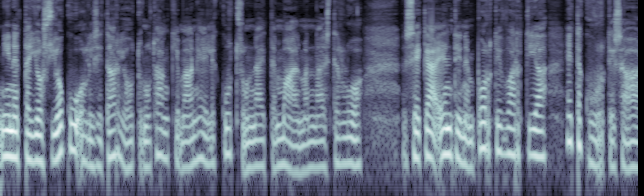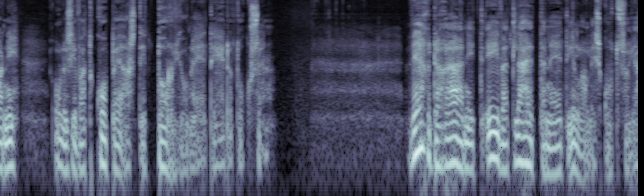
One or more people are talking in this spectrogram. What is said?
niin että jos joku olisi tarjoutunut hankkimaan heille kutsun näiden maailmannaisten luo, sekä entinen portinvartija että kurtisaani olisivat kopeasti torjuneet ehdotuksen. Verderäänit eivät lähettäneet illalliskutsuja.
